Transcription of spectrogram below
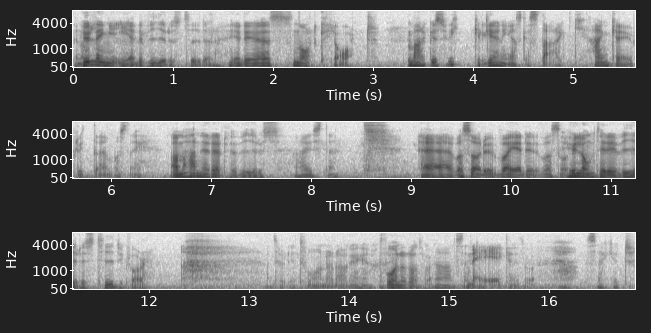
Hur länge är det virustider? Är det snart klart? Marcus Wickelgren är ganska stark. Han kan ju flytta hem hos dig. Ja, men han är rädd för virus. Ja, just det. Eh, vad sa du? Vad är det? Vad sa Hur du? lång tid är virustid kvar? Jag tror det är 200 dagar kanske. 200 dagar tror jag. Ja, säkert. Nej, kan det inte vara. Säkert.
